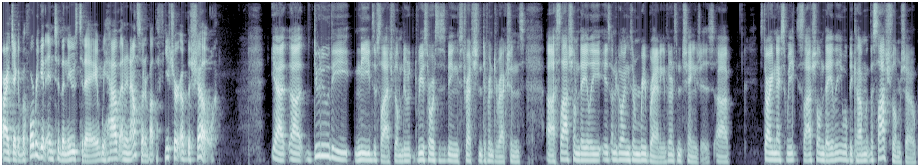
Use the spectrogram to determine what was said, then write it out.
All right, Jacob, before we get into the news today, we have an announcement about the future of the show. Yeah, uh, due to the needs of Slash Film, due to resources being stretched in different directions, uh, Slash Film Daily is undergoing some rebranding, it's doing some changes. Uh, Starting next week, Slash Film Daily will become the Slash Film Show,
